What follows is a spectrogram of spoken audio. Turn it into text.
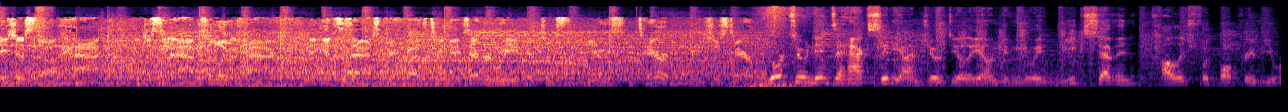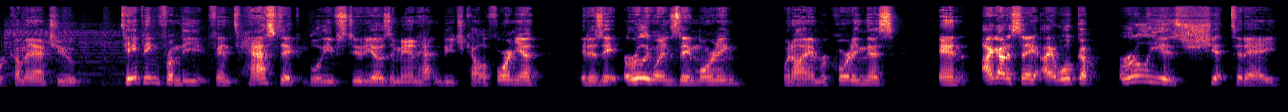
He's just a hack. He's just an absolute hack. And he gets his ass kicked by his teammates every week. It's just, you know, it's terrible. It's just terrible. You're tuned into Hack City. I'm Joe DeLeon giving you a Week 7 college football preview. We're coming at you taping from the fantastic Believe Studios in Manhattan Beach, California. It is a early Wednesday morning when I am recording this. And I got to say, I woke up early as shit today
